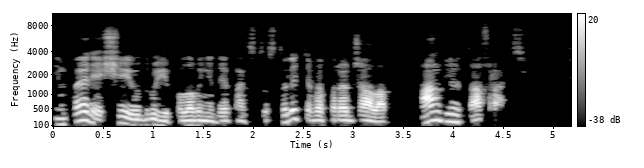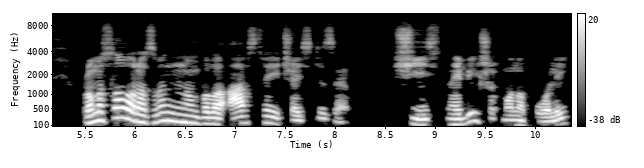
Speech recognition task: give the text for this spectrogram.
імперія ще й у другій половині 19 століття випереджала Англію та Францію. Промислово розвиненим була Австрія і чеські землі. Шість найбільших монополій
